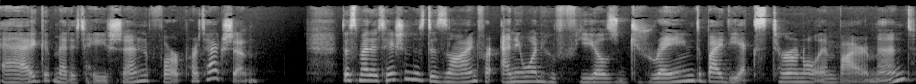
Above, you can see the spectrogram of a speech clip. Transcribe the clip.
Egg Meditation for Protection. This meditation is designed for anyone who feels drained by the external environment,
